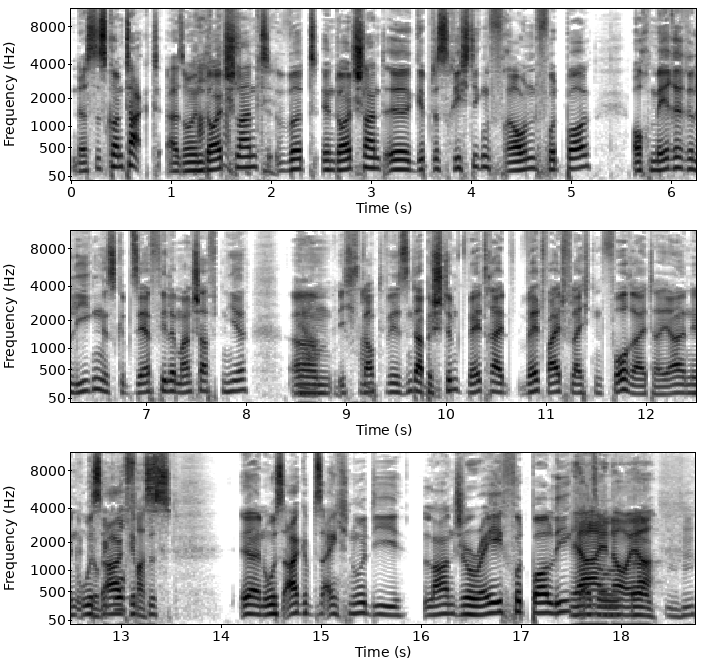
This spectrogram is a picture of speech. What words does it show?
Das ist Kontakt. Also in Ach, Deutschland okay. wird in Deutschland äh, gibt es richtigen Frauenfootball, auch mehrere Ligen. Es gibt sehr viele Mannschaften hier. Ja, Ähm, ich interessant. glaube, wir sind da bestimmt weltweit, weltweit vielleicht ein Vorreiter. Ja, in den Ja, USA ich gibt fast. es ja, in den USA gibt es eigentlich nur die Lingerie Football League. Ja, also, genau, äh, ja. Mhm.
